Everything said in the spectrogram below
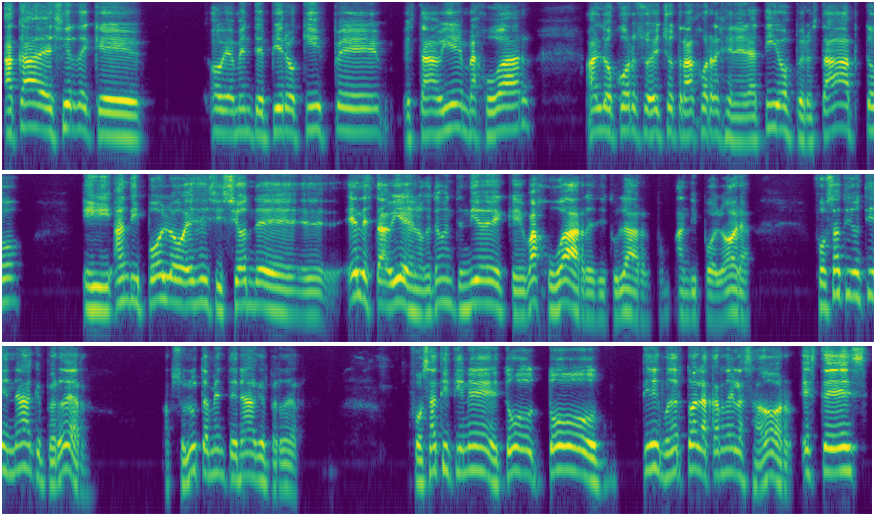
acaba de decir de que obviamente Piero Quispe está bien, va a jugar. Aldo Corso ha hecho trabajos regenerativos, pero está apto. Y Andy Polo es decisión de. él está bien, lo que tengo entendido es que va a jugar de titular Andy Polo. Ahora, Fossati no tiene nada que perder. Absolutamente nada que perder. Fossati tiene todo, todo, tiene que poner toda la carne del asador. Este es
